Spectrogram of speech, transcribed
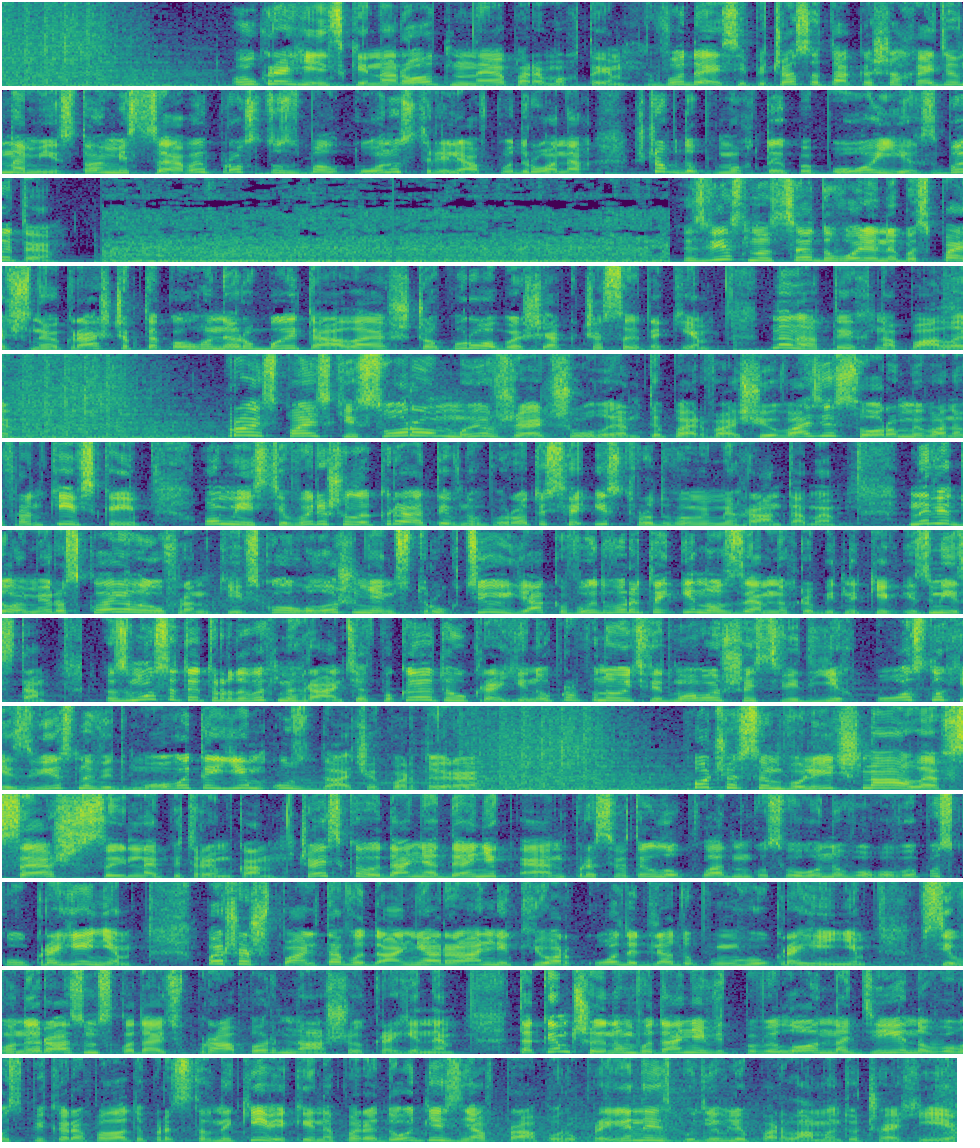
Український народ не перемогти в Одесі. Під час атаки шахедів на місто місцевий просто з балкону стріляв по дронах, щоб допомогти ППО їх збити. Звісно, це доволі небезпечно. Краще б такого не робити, але що поробиш, як часи такі не на тих напали. Про іспанський сором ми вже чули. Тепер вашій увазі сором Івано-Франківський. У місті вирішили креативно боротися із трудовими мігрантами. Невідомі розклеїли у Франківську оголошення інструкцію, як видворити іноземних робітників із міста. Змусити трудових мігрантів покинути Україну пропонують, відмовившись від їх послуг і, звісно, відмовити їм у здачі квартири. Хоч і символічна, але все ж сильна підтримка. Чеське видання Денік Н присвятило обкладинку свого нового випуску Україні. Перша шпальта видання реальні QR-коди для допомоги Україні. Всі вони разом складають прапор нашої країни. Таким чином видання відповіло надії нового спікера Палати представників, який напередодні зняв прапор України із будівлі парламенту Чехії.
